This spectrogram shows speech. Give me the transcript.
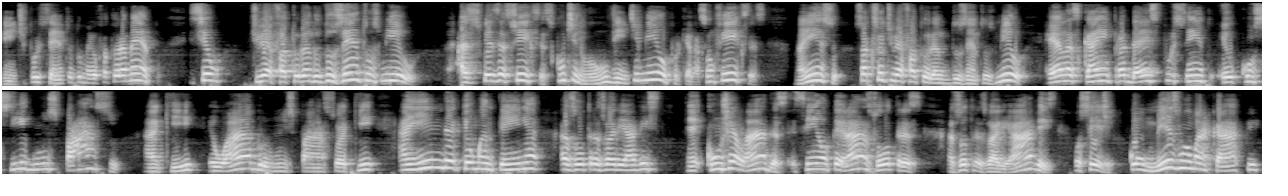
20% do meu faturamento. Se eu estiver faturando 200 mil, as despesas fixas continuam 20 mil, porque elas são fixas, não é isso? Só que se eu estiver faturando 200 mil, elas caem para 10%. Eu consigo um espaço aqui, eu abro um espaço aqui, ainda que eu mantenha as outras variáveis é, congeladas, sem alterar as outras, as outras variáveis, ou seja, com o mesmo markup,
